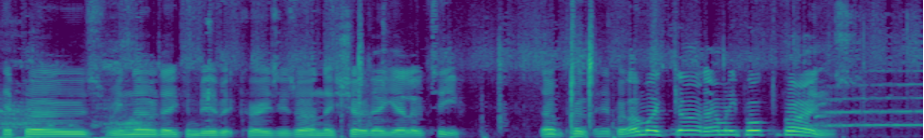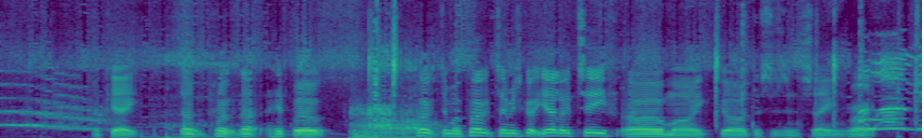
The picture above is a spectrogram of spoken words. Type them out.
Hippos, we know they can be a bit crazy as well, and they show their yellow teeth. Don't poke the hippo. Oh my god, how many porcupines? Okay, don't poke that hippo. I poked him, I poked him, he's got yellow teeth. Oh my god, this is insane. Right, want me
